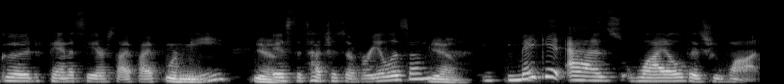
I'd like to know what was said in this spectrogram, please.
good fantasy or sci-fi for Mhm. me yeah, is the touches of realism. yeah, Make it as wild as you want,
